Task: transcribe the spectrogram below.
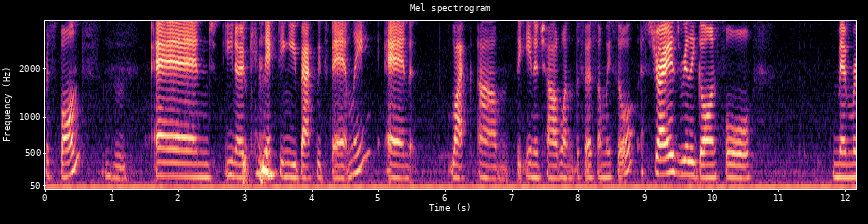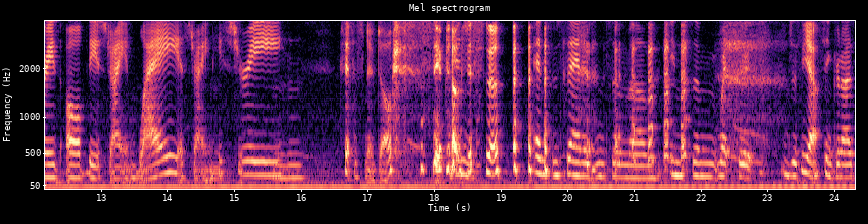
response and you know connecting you back with family and like um, the inner child one the first one we saw australia's really gone for memories of the australian way australian history except for snoop dogg snoop dogg's just a and some Santas and some um, in some wetsuits, just Yeah. synchronized.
